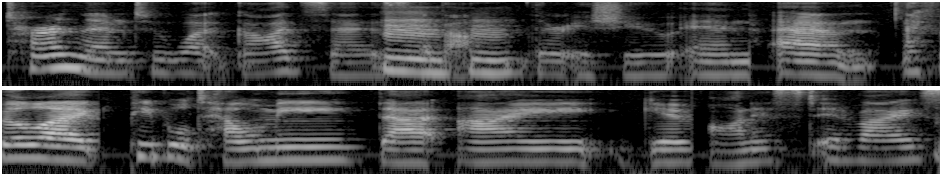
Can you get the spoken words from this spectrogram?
turn them to what God says Mm-hmm. about their issue. And um, I feel like people tell me that I give honest advice.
